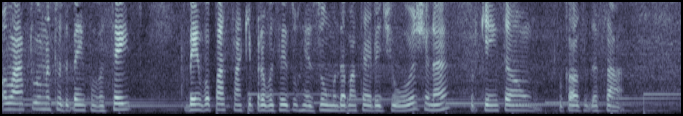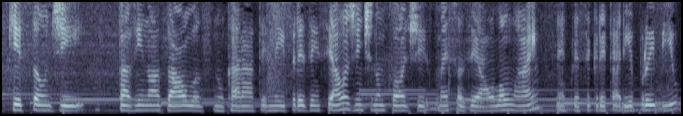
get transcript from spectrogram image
Olá, turma, tudo bem com vocês? Bem, vou passar aqui para vocês o resumo da matéria de hoje, né? Porque então, por causa dessa questão de tá vindo as aulas no caráter meio presencial, a gente não pode mais fazer aula online, né? Porque a secretaria proibiu,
